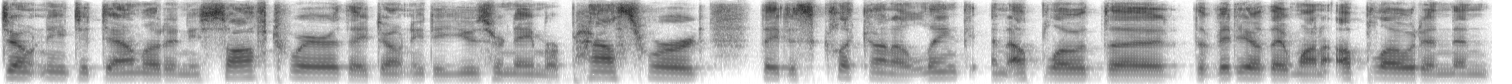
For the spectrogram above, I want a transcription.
don't need to download any software. They don't need a username or password. They just click on a link and upload the, the video they want to upload, and then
